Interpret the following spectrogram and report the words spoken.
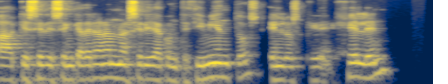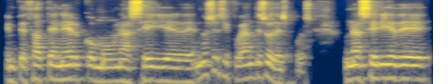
a que se desencadenaran una serie de acontecimientos en los que Helen empezó a tener como una serie de, no sé si fue antes o después, una serie de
